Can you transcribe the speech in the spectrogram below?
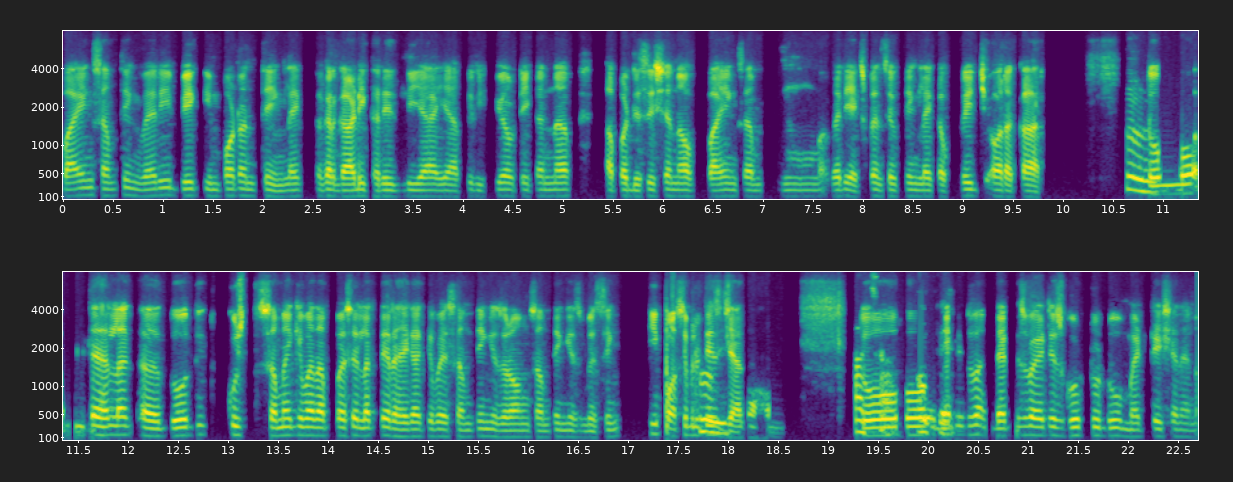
buying something very big important thing like अगर गाड़ी खरीद लिया या फिर if you have taken up, up a decision of buying some um, very expensive thing like a fridge or a car hmm. तो लग दो दिन कुछ समय के बाद आपको ऐसे लगते रहेगा कि भाई something is wrong something is missing की पॉसिबिलिटीज hmm. ज़्यादा है तो that is why it is good to do meditation and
